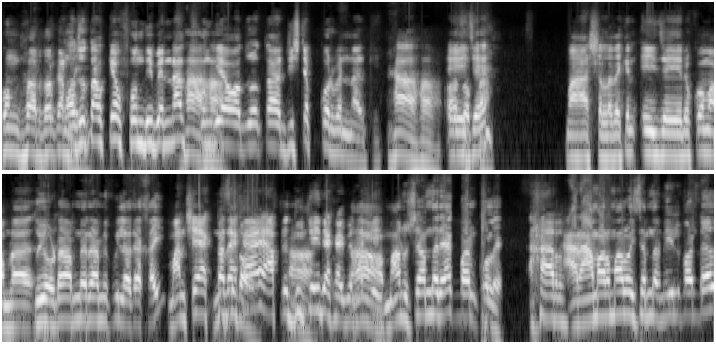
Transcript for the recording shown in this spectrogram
ফোন দেওয়ার দরকার নেই। অযথা কেউ ফোন দিবেন না হ্যাঁ, ফোন হ্যাঁ। দিয়ে অযথা ডিস্টার্ব করবেন না আর কি। হ্যাঁ হ্যাঁ এই যে মাশাআল্লাহ দেখেন এই যে এরকম আমরা তুই ওটা আপনার আমি খুলে দেখাই। মানুষে একটা দেখায় আপনি হ্যাঁ। দুইটাই দেখাইবেন নাকি? হ্যাঁ মানুষে আপনার এক বান খোলে। আর আর আমার মাল হইছে আপনার মিল বান্ডেল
